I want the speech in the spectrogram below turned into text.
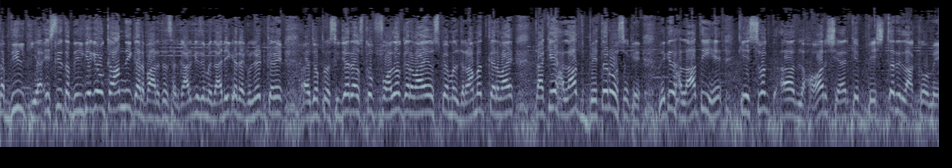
तब्दील किया इसलिए तब्दील किया कि वो काम नहीं कर पा रहे थे सरकार की ज़िम्मेदारी के रेगुलेट करें जो प्रोसीजर है उसको फॉलो करवाए उस पर अमल दरामद करवाए ताकि हालात बेहतर हो सके लेकिन हालात ही हैं कि इस वक्त लाहौर शहर के बेशतर इलाकों में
